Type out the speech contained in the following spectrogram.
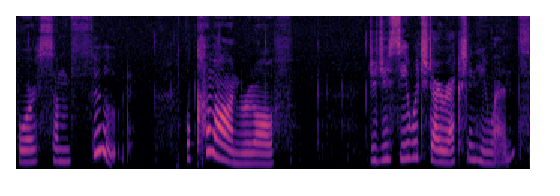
for some food. Oh, come on, Rudolph. Did you see which direction he went?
